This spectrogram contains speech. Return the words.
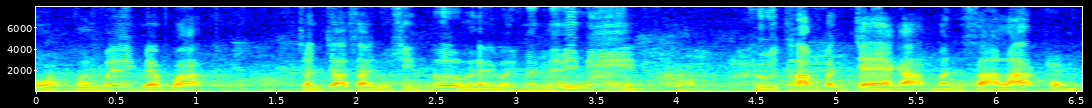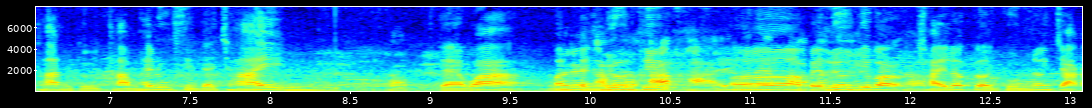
กคดรับ มันไม่ได้แบบว่า ฉันจะใส่ลูกชิ้นเพิ่มอะไรไม่ไม่ไม่ไม่มี ครับคือทำปันแจกอะมันสาระของท่านคือทำให้ลูกศิษย์ได้ใช้ อืมครับ แต่ว่ามันเป็นไม่ได้ทำเรื่องที่เพื่อค้าขายเอไม่ได้อมาเป็นเรื่องที่ว่าครับ ใช้แล้วเกิดคุณเนื่องจาก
